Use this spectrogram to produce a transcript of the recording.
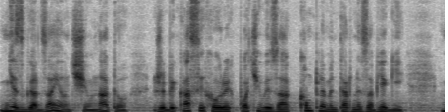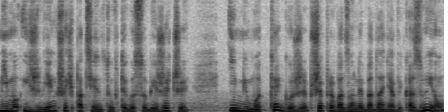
nie zgadzając się na to, żeby kasy chorych płaciły za komplementarne zabiegi, mimo iż większość pacjentów tego sobie życzy i mimo tego, że przeprowadzone badania wykazują,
